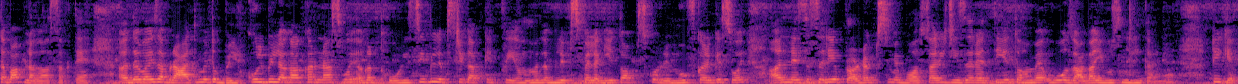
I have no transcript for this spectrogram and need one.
तब आप लगा सकते हैं। अदरवाइज़ अब रात में तो बिल्कुल भी लगा कर ना सोए अगर थोड़ी सी भी लिपस्टिक आपके मतलब लिप्स पे लगी तो आप इसको रिमूव करके सोए। अननेसेसरी प्रोडक्ट्स में बहुत सारी चीज़ें रहती है तो हमें वो ज़्यादा यूज़ नहीं करना है, ठीक है?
